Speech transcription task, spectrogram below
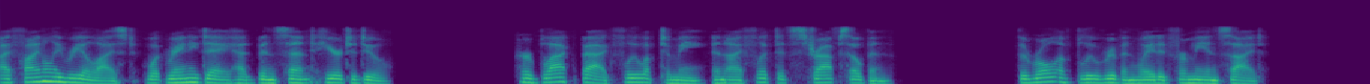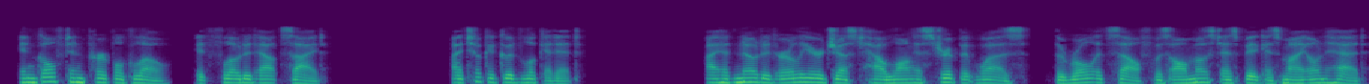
I finally realized what Rainy Day had been sent here to do. Her black bag flew up to me and I flipped its straps open. The roll of blue ribbon waited for me inside. Engulfed in purple glow, it floated outside. I took a good look at it. I had noted earlier just how long a strip it was, the roll itself was almost as big as my own head.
